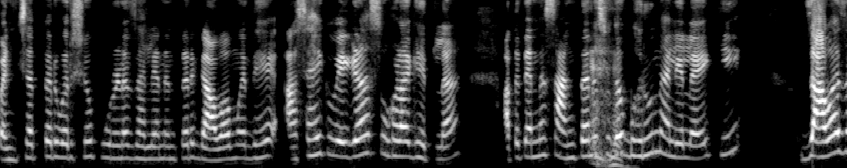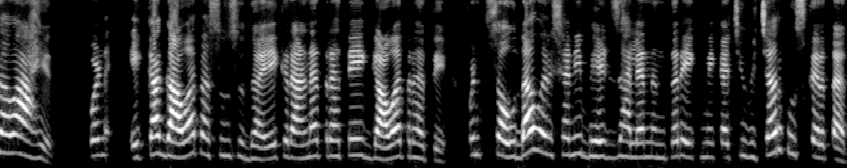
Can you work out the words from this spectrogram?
पंच्याहत्तर वर्ष पूर्ण झाल्यानंतर गावामध्ये असा एक वेगळा सोहळा घेतला. आता त्यांना सांगताना सुद्धा भरून आलेलं आहे की जावा जावा आहेत. पण एका गावात असून सुद्धा एक रानात राहते एक गावात राहते पण चौदा वर्षांनी भेट झाल्यानंतर एकमेकाची विचारपूस करतात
